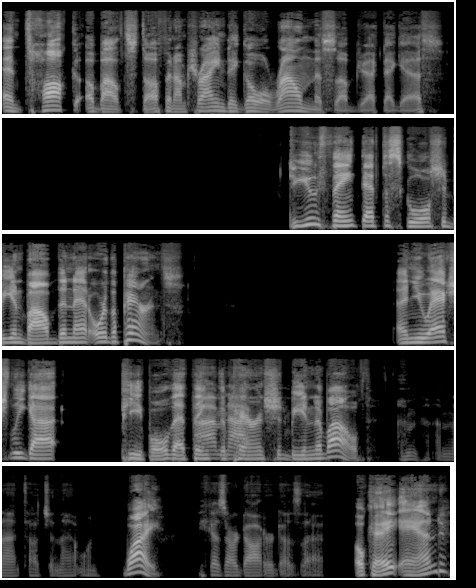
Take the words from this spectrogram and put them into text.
and talk about stuff. And I'm trying to go around the subject, I guess. Do you think that the school should be involved in that or the parents? And you actually got people that think I'm the not- parents should be involved. I'm not touching that one Why? because our daughter does that. Okay, and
